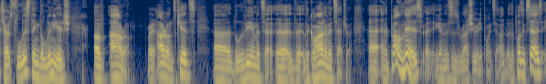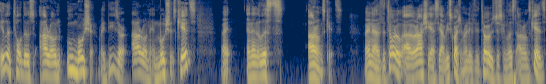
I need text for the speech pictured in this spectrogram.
starts listing the lineage of Aaron, right? Aaron's kids, uh, the Levium, etc., uh, the the Kohanim, etc. Uh, and the problem is, right, again, this is Rashi already points out. The pasuk says, "Ela told us Aaron u Moshe." Right? These are Aaron and Moshe's kids, right? And then it lists Aaron's kids. Right now, if the Torah, uh, Rashi asks the obvious question, right? If the Torah was just going to list Aaron's kids,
